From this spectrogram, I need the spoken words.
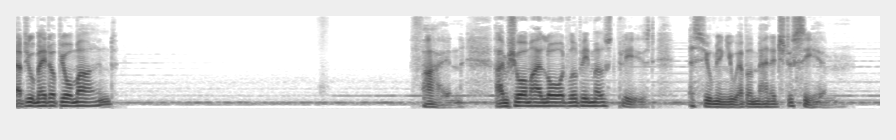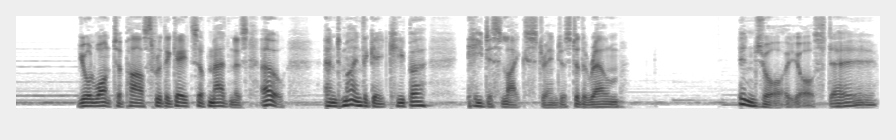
have you made up your mind? Fine. I'm sure my lord will be most pleased, assuming you ever manage to see him. You'll want to pass through the gates of madness. Oh, and mind the gatekeeper. He dislikes strangers to the realm. Enjoy your stay.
